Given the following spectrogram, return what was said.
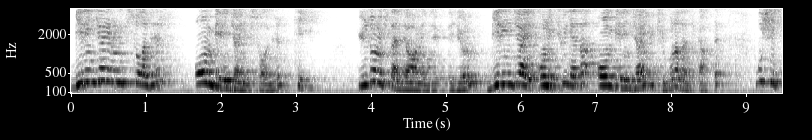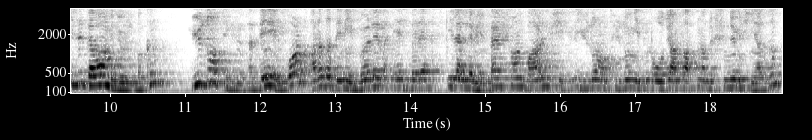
1. ayın 12'si olabilir. 11. ayın 2'si olabilir. Tik. 113'ten devam edi- ediyorum. 1. ayın 13'ü ya da 11. ayın 3'ü. Buna da tik attık. Bu şekilde devam ediyoruz bakın. 118 mesela deneyelim. Bu arada arada deneyin. Böyle hemen ezbere ilerlemeyin. Ben şu an bariz bir şekilde 116-117'nin olacağını da aklımdan düşündüğüm için yazdım.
